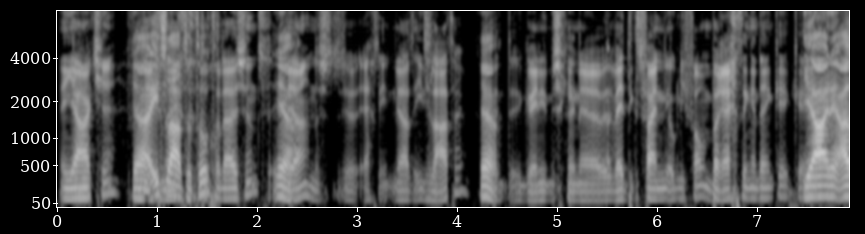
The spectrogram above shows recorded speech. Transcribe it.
Een jaartje. Ja, iets 99 later, toch? 2000. Ja. Ja. dus echt inderdaad iets later. Ja. Ik, weet niet, misschien eh, weet ik het fijn ook niet van. Berechtingen, denk ik. eh. ja, nee, in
